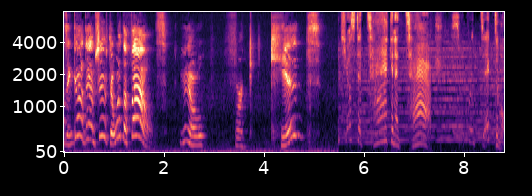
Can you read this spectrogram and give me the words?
Holy thousand goddamn shifter, what the fouls? You know, for kids? Just attack and attack. So predictable.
